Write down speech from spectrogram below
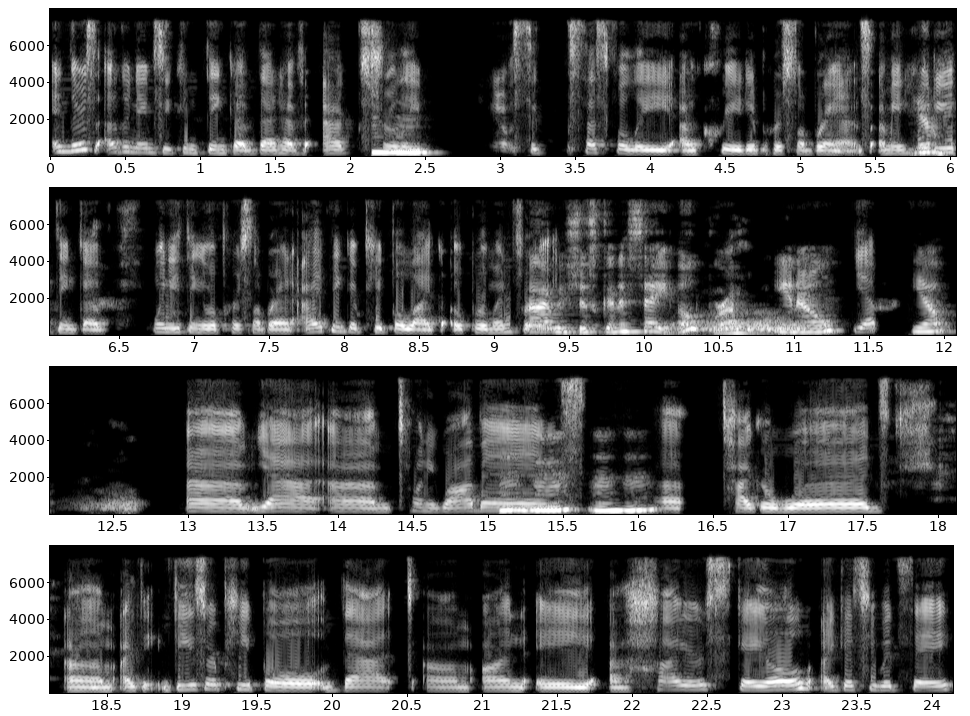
and there's other names you can think of that have actually Mhm. You know, successfully uh, created personal brands. I mean, who Yeah. do you think of when you think of a personal brand? I think of people like Oprah Winfrey. I was just going to say Oprah, you know? Yep. Yep. um, yeah, um, Tony Robbins, Mm-hmm. uh, Tiger Woods. Um, I think these are people that, um, on a, a higher scale, I guess you would say,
